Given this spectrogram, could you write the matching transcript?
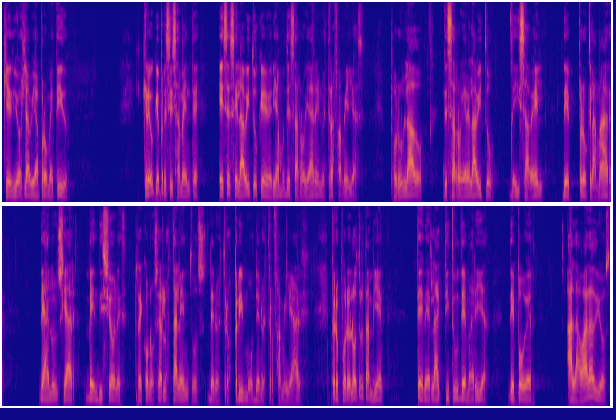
que Dios le había prometido. Creo que precisamente ese es el hábito que deberíamos desarrollar en nuestras familias. Por un lado, desarrollar el hábito de Isabel, de proclamar, de anunciar bendiciones, reconocer los talentos de nuestros primos, de nuestros familiares. Pero por el otro también, tener la actitud de María, de poder alabar a Dios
